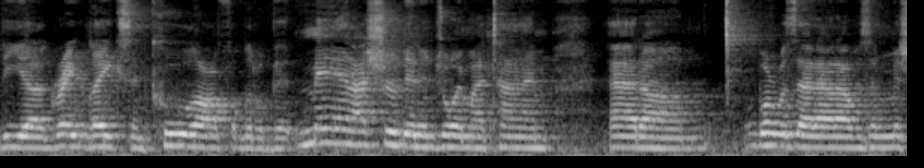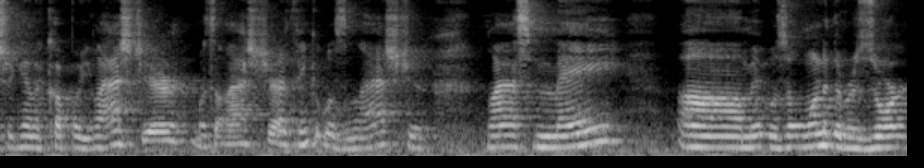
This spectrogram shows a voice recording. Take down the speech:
the uh, Great Lakes and cool off a little bit. Man, I sure did enjoy my time at, um, where was that at? I was in Michigan a couple, last year? Was it last year? I think it was last year. Last May um, it was at one of the resort,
